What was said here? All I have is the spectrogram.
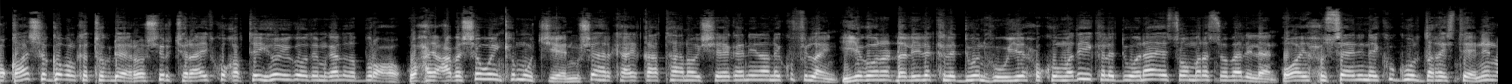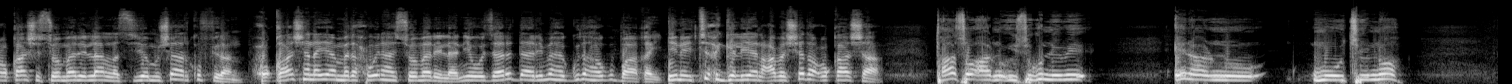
cuqaasha gobolka togdheer oo shir jaraa'id ku qabtay hoygooda magaalada burco. Waxay cabasho weyn ka muujiyeen mushaharka ay qaataan oo ay sheegeen inaanay ku filayn iyagoona dhaliilo kala duwan huuyey xukuumadihii kala duwanaa ee soo mara somalilan oo ay xuseen inay ku guul daraysteen in cuqaasha somalilan la siiyo mushahar ku filan. Xuqaashan ayaa madaxweynaha somalilan iyo wasaaradda arrimaha gudaha ugu baaqay inay tixgeliyaan cabashada cuqaasha. Taasoo aannu isugu nimi inaannu muujinno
